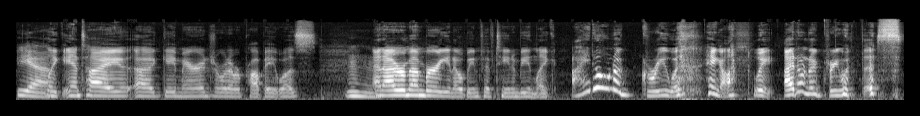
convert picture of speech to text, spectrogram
yeah. like anti uh, gay marriage or whatever Prop 8 was. Mm-hmm. And I remember, you know, being 15 and being like, I don't agree with, hang on, wait, I don't agree with this.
